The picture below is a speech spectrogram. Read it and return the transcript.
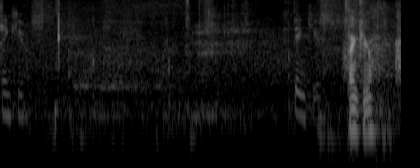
Thank you. Thank you. Thank you.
